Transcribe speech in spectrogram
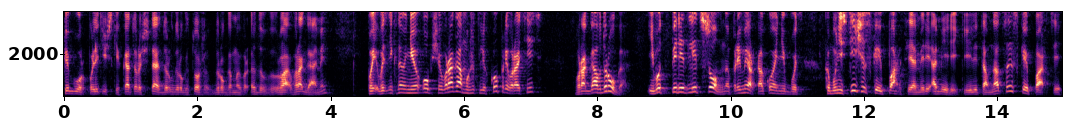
фигур политических, которые считают друг друга тоже другом и э, врагами, возникновение общего врага может легко превратить врага в друга. И вот перед лицом, например, какой-нибудь коммунистической партии Америки или там нацистской партии,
